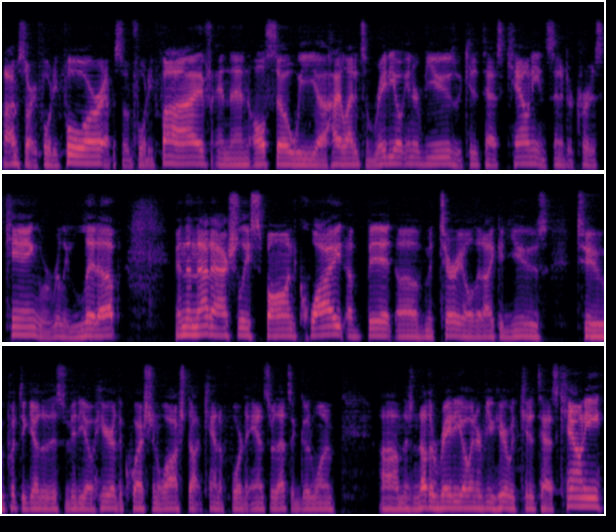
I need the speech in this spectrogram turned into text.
Uh, I'm sorry, 44, episode 45, and then also we uh, highlighted some radio interviews with Kittitas County and Senator Curtis King, who were really lit up. And then that actually spawned quite a bit of material that I could use to put together this video here. The question WashDOT can't afford to answer. That's a good one. Um, there's another radio interview here with Kittitas County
